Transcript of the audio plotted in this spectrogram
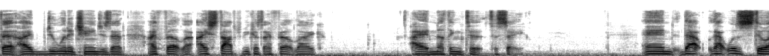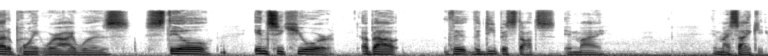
that I do want to change is that I felt like I stopped because I felt like I had nothing to, to say. And that that was still at a point where I was still insecure about the the deepest thoughts in my in my psyche.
